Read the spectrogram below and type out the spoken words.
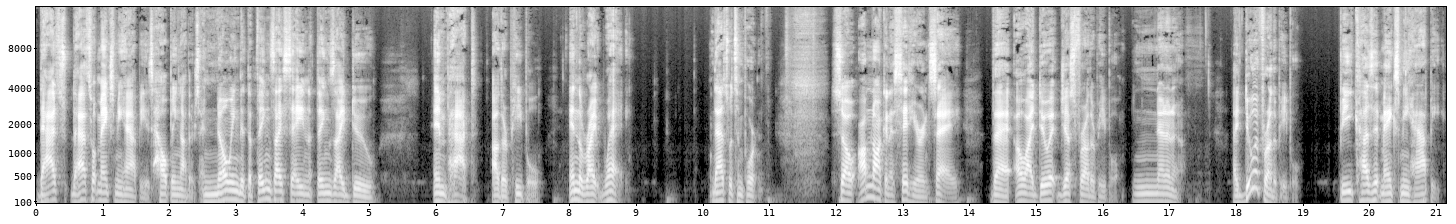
That's that's what makes me happy is helping others and knowing that the things I say and the things I do impact other people in the right way. That's what's important. So I'm not going to sit here and say that, oh, I do it just for other people. No, no, no. I do it for other people, because it makes me happy.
